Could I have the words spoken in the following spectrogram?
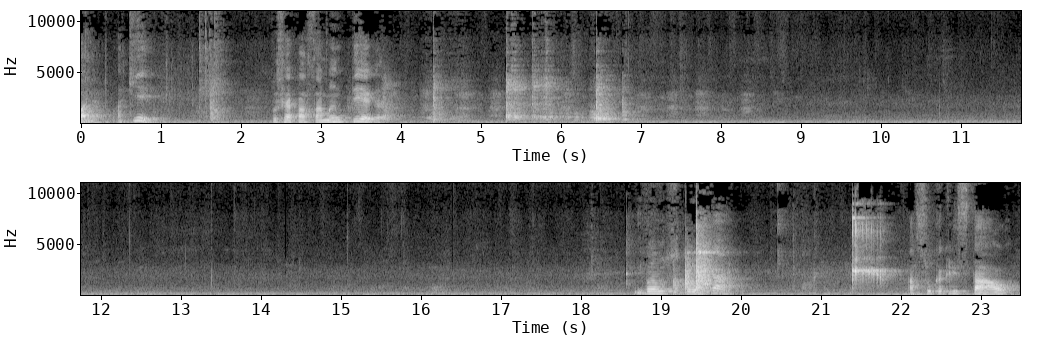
Olha, aqui você vai passar manteiga. E vamos colocar açúcar cristal.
